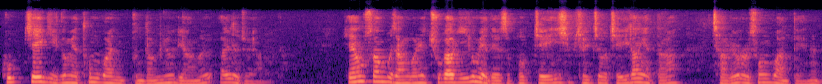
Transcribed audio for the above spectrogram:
국제기금에 통보한 분담료량을 알려줘야 합니다. 해양수산부 장관이 추가기금에 대해서 법 제27조 제1항에 따라 자료를 송부한 때에는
